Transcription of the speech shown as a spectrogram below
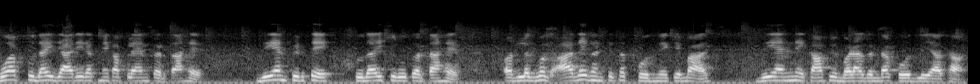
वो अब खुदाई जारी रखने का प्लान करता है। जियन फिर से खुदाई शुरू करता है और लगभग आधे घंटे तक खोदने के बाद जियन ने काफ़ी बड़ा गड्ढा खोद लिया था।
